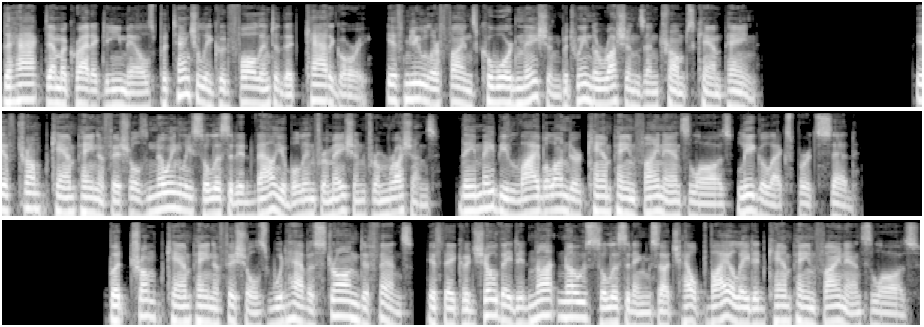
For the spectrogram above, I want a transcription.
The hacked Democratic emails potentially could fall into that category if Mueller finds coordination between the Russians and Trump's campaign. If Trump campaign officials knowingly solicited valuable information from Russians, they may be liable under campaign finance laws, legal experts said. But Trump campaign officials would have a strong defense if they could show they did not know soliciting such help violated campaign finance laws.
